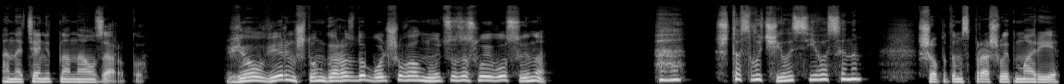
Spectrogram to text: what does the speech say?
Она тянет Нанау за руку. «Я уверен, что он гораздо больше волнуется за своего сына». «А что случилось с его сыном?» — шепотом спрашивает Мария,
